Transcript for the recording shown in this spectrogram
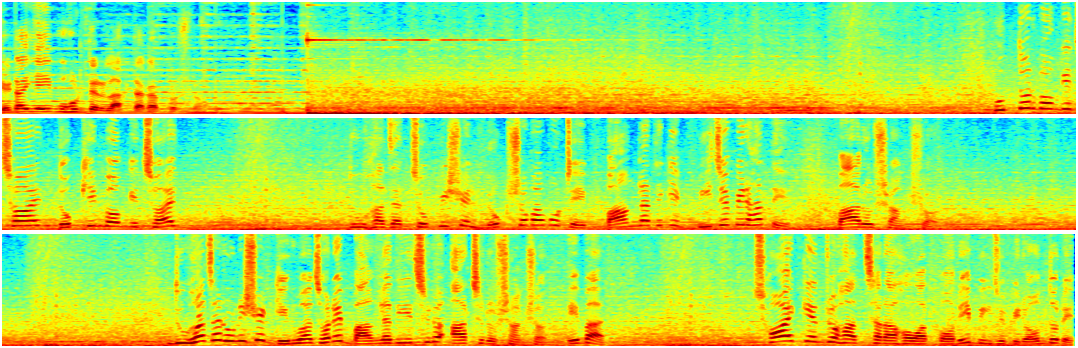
সেটাই এই মুহূর্তের লাখ টাকার প্রশ্ন। উত্তরবঙ্গে ছয়, দক্ষিণবঙ্গে ছয়। দু হাজার চব্বিশের লোকসভা ভোটে বাংলা থেকে বিজেপির হাতে বারো সাংসদ। দু হাজার উনিশের গেরুয়া ঝড়ে বাংলা দিয়েছিল আঠেরো সাংসদ। এবার ছয় কেন্দ্র হাতছাড়া হওয়ার পরে বিজেপির অন্তরে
